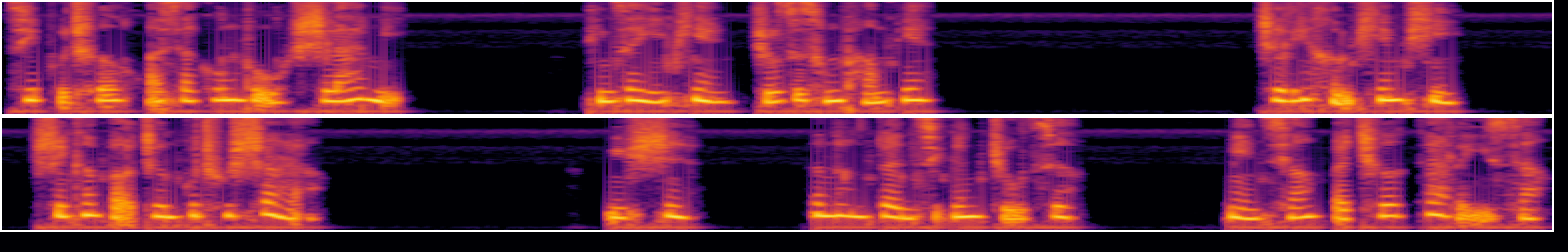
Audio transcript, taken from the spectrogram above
吉普车滑下公路十来米，停在一片竹子丛旁边。这里很偏僻，谁敢保证不出事儿啊？于是，他弄断几根竹子，勉强把车盖了一下。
